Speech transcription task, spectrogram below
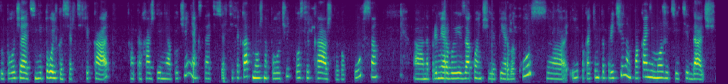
вы получаете не только сертификат о прохождении обучения, кстати, сертификат можно получить после каждого курса, а, например, вы закончили первый курс а, и по каким-то причинам пока не можете идти дальше.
